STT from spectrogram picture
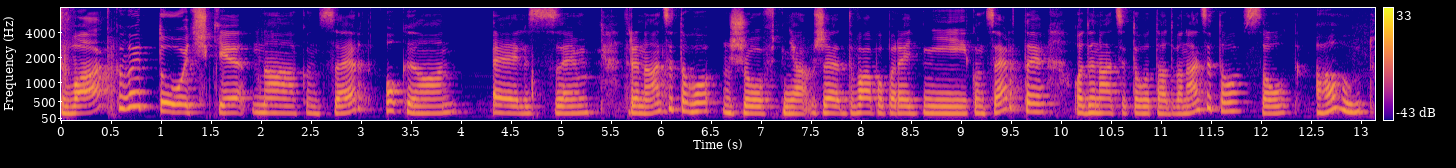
два квиточки на концерт Океан. Ельзи 13 жовтня. Вже два попередні концерти 11 та 12 sold out.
